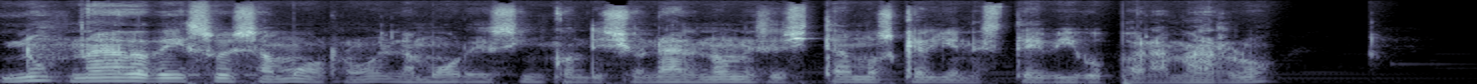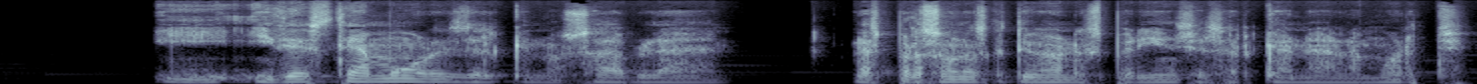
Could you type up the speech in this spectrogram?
No, nada de eso es amor, ¿no? El amor es incondicional, no necesitamos que alguien esté vivo para amarlo. Y, y de este amor es del que nos hablan las personas que tuvieron la experiencia cercana a la muerte.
